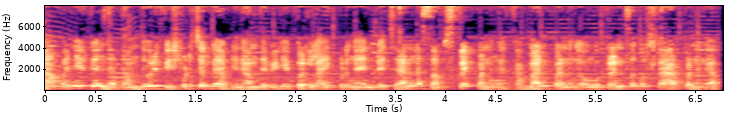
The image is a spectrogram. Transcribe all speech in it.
நான் பண்ணியிருக்க இந்த தந்தூரி ஃபிஷ் பிடிச்சிருக்கு அப்படின்னா இந்த வீடியோக்கு ஒரு லைக் கொடுங்க. என்னுடைய சேனலை சப்ஸ்கிரைப் பண்ணுங்கள் கமெண்ட் பண்ணுங்கள் உங்கள் ஃப்ரெண்ட்ஸுக்கும் ஷேர் பண்ணுங்கள்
